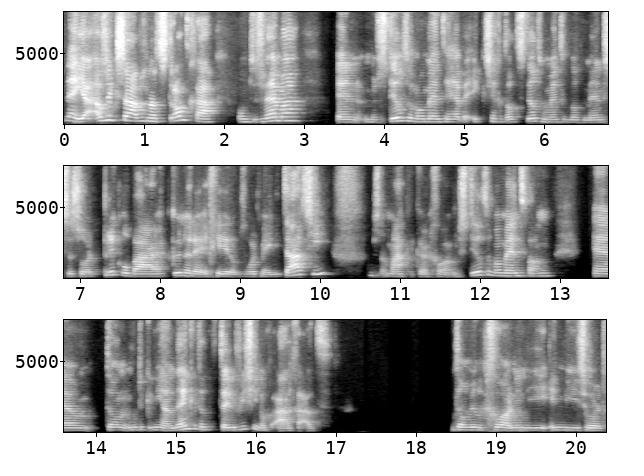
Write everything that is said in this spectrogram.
Nee, ja, als ik s'avonds naar het strand ga om te zwemmen en mijn stilte momenten hebben. Ik zeg het altijd stilte momenten omdat mensen soort prikkelbaar kunnen reageren op het woord meditatie. Dus dan maak ik er gewoon een stilte moment van. En dan moet ik er niet aan denken dat de televisie nog aangaat. Dan wil ik gewoon in die, in die soort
